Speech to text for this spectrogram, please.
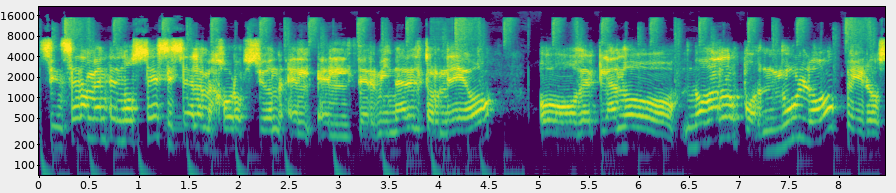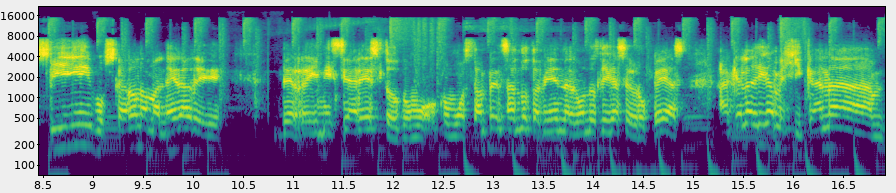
Sinceramente no sé si sea la mejor opción el, terminar el torneo o de plano no darlo por nulo, pero sí buscar una manera de, de reiniciar esto, como, como están pensando también en algunas ligas europeas. Aquí en la Liga Mexicana,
